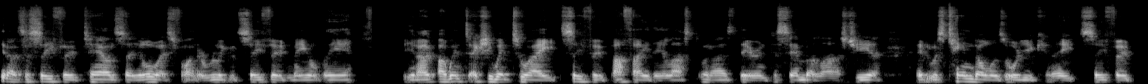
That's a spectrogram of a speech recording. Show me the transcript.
you know, it's a seafood town, so you'll always find a really good seafood meal there. You know, I went to, actually went to a seafood buffet there last when I was there in December last year. It was ten dollars all you can eat seafood.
